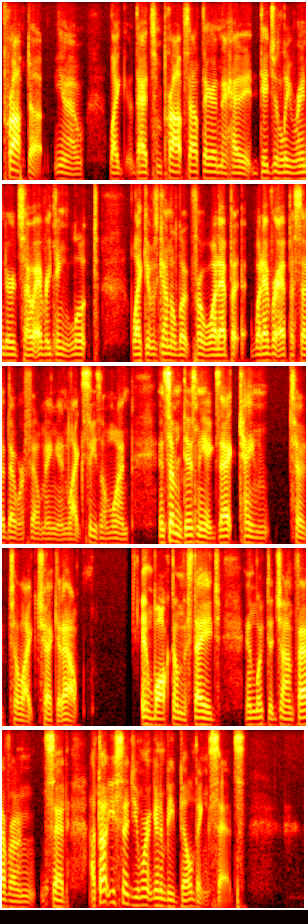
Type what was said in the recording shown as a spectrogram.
propped up, you know, like they had some props out there, and they had it digitally rendered, so everything looked like it was going to look for what epi- whatever episode they were filming in like season one. And some Disney exec came to to like check it out and walked on the stage and looked at Jon Favreau and said, "I thought you said you weren't going to be building sets."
